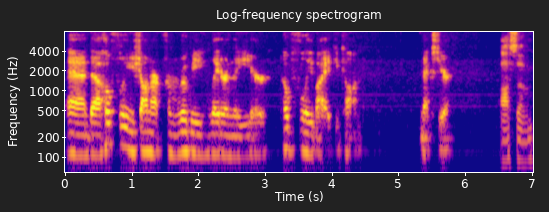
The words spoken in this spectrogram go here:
and uh, hopefully Jaune Arc from RWBY later in the year. Hopefully by Ikkicon next year. Awesome.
